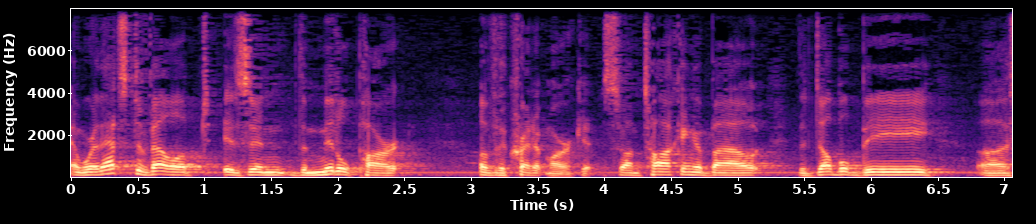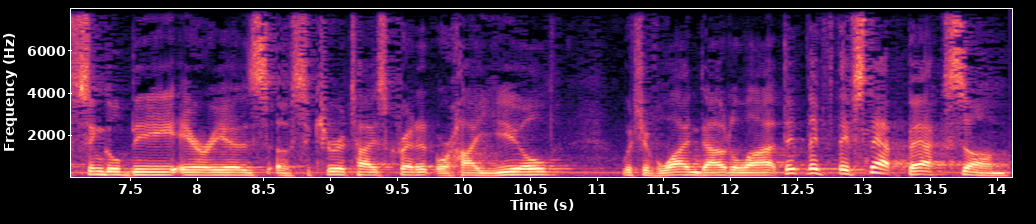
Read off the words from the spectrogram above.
And where that's developed is in the middle part of the credit market. So I'm talking about the double B, uh, single B areas of securitized credit or high yield, which have widened out a lot. They've, they've, they've snapped back some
